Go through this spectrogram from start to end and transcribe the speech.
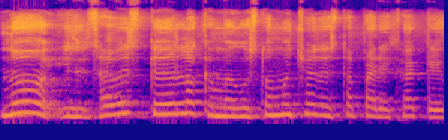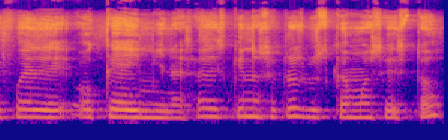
No, y ¿sabes qué es lo que me gustó mucho de esta pareja? Que fue de, ok, mira, ¿sabes qué? Nosotros buscamos esto.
